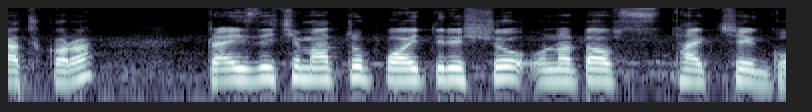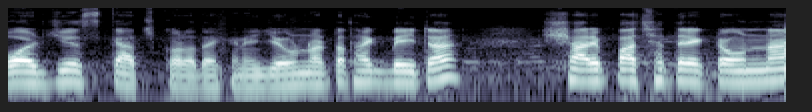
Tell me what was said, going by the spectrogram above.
কাজ করা। প্রাইস দিচ্ছে মাত্র পঁয়ত্রিশশো। ওনা টপস থাকছে গর্জিয়াস কাজ করা। দেখেন এই যে ওনাটা থাকবে এটা। সাড়ে পাঁচ হাতের একটা ওনা।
